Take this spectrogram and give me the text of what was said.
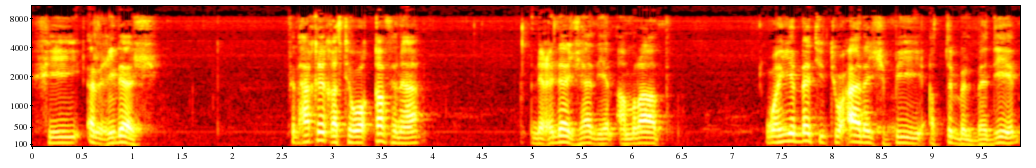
في العلاج. في الحقيقة توقفنا لعلاج هذه الأمراض وهي التي تعالج بالطب البديل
